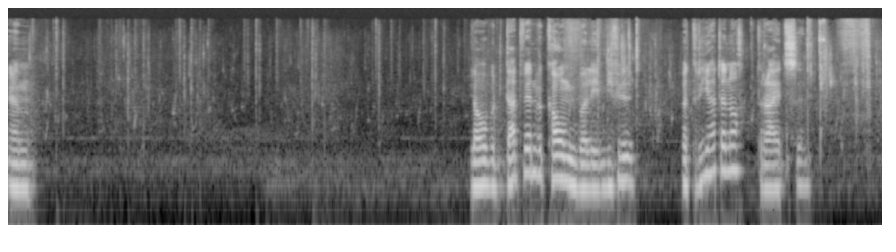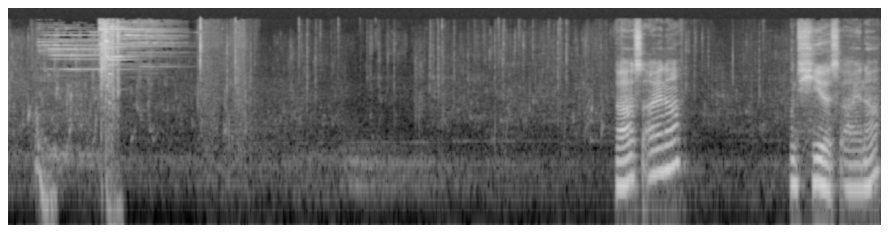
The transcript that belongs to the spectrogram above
Ähm, glaube, das werden wir kaum überleben. Wie viel Batterie hat er noch? 13. Da ist einer. Und hier ist einer.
